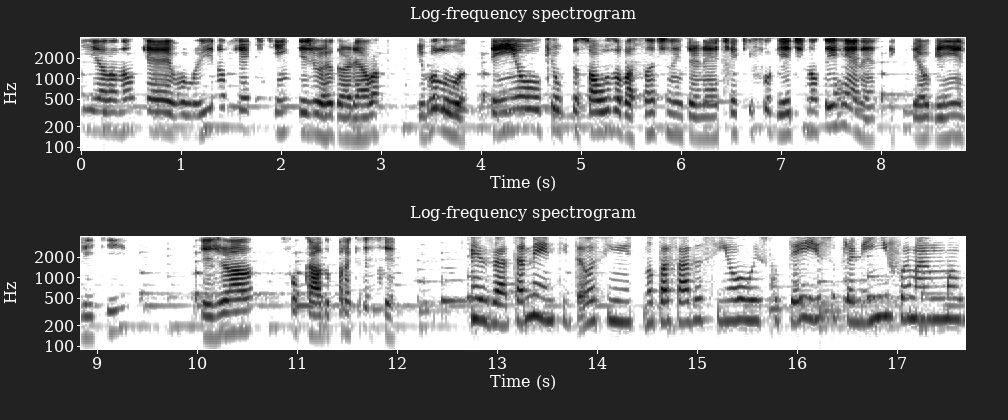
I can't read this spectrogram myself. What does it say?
e ela não quer evoluir, não quer que quem esteja ao redor dela evolua. Tem o que o pessoal usa bastante na internet é que foguete não tem ré, né? Tem que ter alguém ali que esteja focado para crescer. Exatamente. Então, assim, no passado, assim, eu escutei isso para mim e foi uma, uma,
